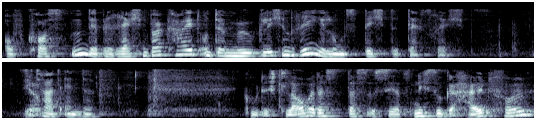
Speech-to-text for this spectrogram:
auf Kosten der Berechenbarkeit und der möglichen Regelungsdichte des Rechts. Zitat ja. Ende. Gut, ich glaube, dass das ist jetzt nicht so gehaltvoll,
